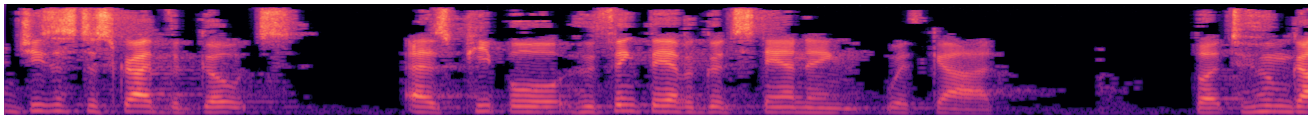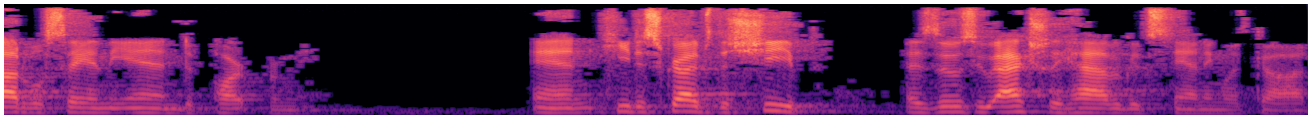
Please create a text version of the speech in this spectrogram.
And Jesus described the goats as people who think they have a good standing with God, but to whom God will say in the end, Depart from me. And he describes the sheep as those who actually have a good standing with God,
